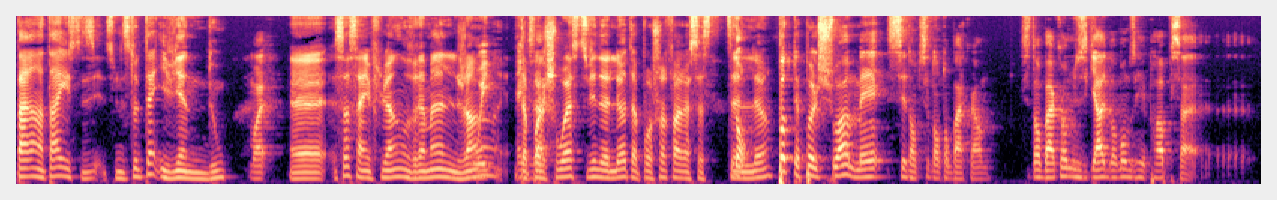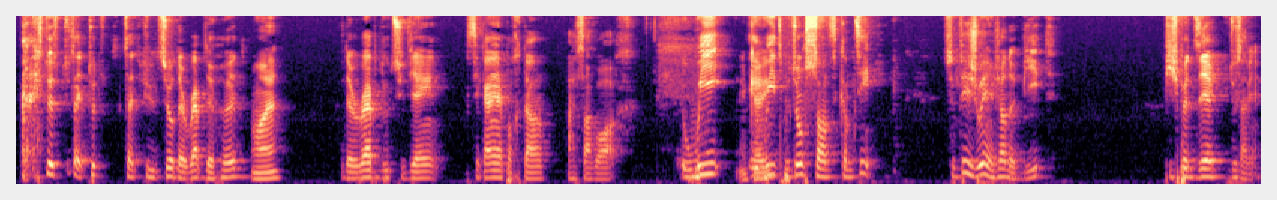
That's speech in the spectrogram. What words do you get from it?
Parenthèse, tu, dis- tu me dis tout le temps, ils viennent d'où? Ouais. Euh, ça, ça influence vraiment le genre? Oui, t'as pas le choix. Si tu viens de là, t'as pas le choix de faire ce style-là? pas que t'as pas le choix, mais c'est dans, c'est dans ton background. C'est ton background musical, dans le monde du hip-hop, ça... toute, toute cette- toute cette culture de rap de hood, Ouais. de rap d'où tu viens, c'est quand même important à savoir. Oui, et oui, tu peux toujours sentir comme, tu sais, tu me fais jouer un genre de beat, puis je peux te dire d'où ça vient.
